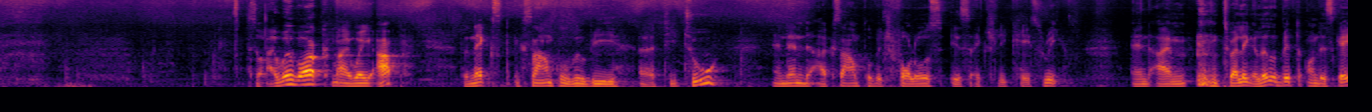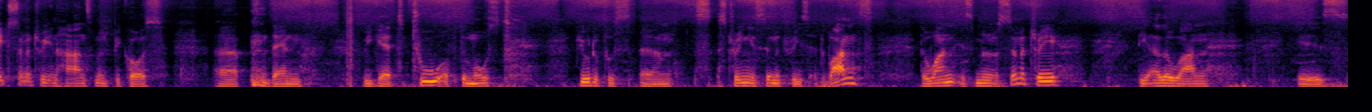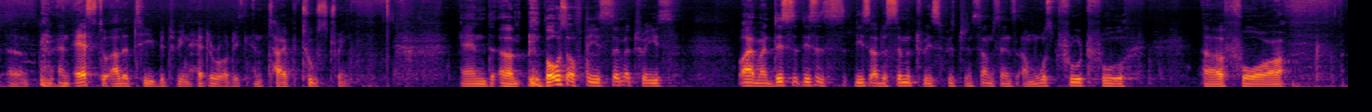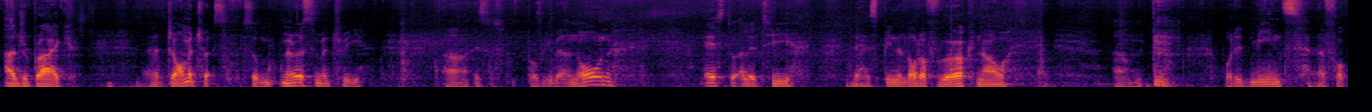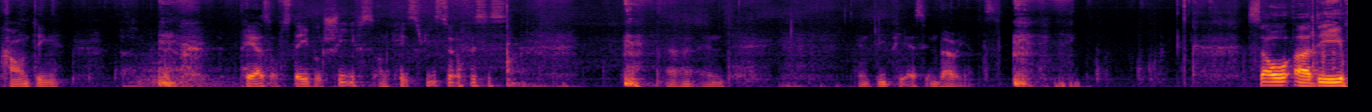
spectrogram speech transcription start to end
So I will work my way up. The next example will be uh, T2, and then the example which follows is actually K3. And I'm dwelling a little bit on this gauge symmetry enhancement because uh, then we get two of the most beautiful um, stringy symmetries at once. The one is mirror symmetry, the other one is um, an S duality between heterotic and type 2 string. And um, both of these symmetries, well, I mean, this, this is, these are the symmetries which in some sense are most fruitful uh, for algebraic uh, geometers. So mirror symmetry uh, is probably well known. S duality, there has been a lot of work now um, what it means uh, for counting um, pairs of stable sheaves on K3 surfaces uh, and, and BPS invariants. so uh, the,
